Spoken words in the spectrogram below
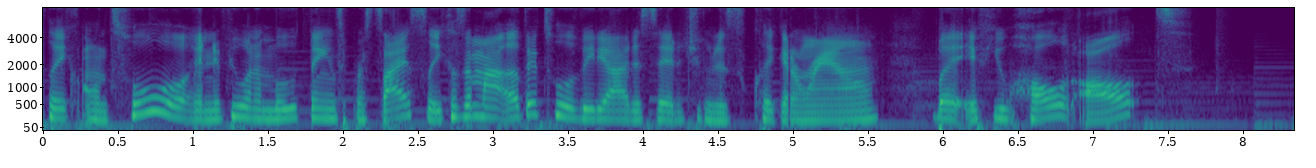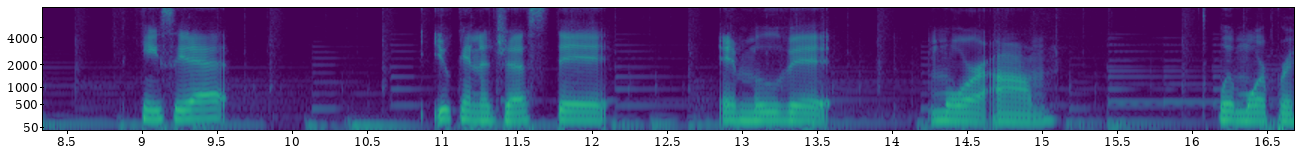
click on tool and if you want to move things precisely because in my other tool video I just said that you can just click it around but if you hold alt, can you see that? You can adjust it and move it more um with more pre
